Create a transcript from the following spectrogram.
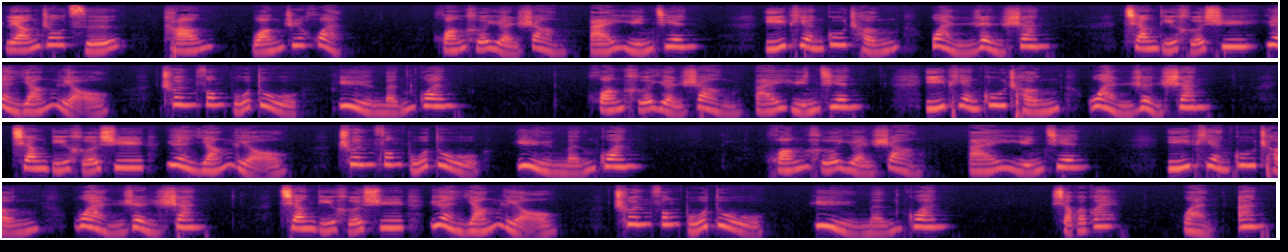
凉州词》唐·王之涣，黄河远上白云间，一片孤城万仞山。羌笛何须怨杨柳，春风不度玉门关。黄河远上白云间，一片孤城万仞山。羌笛何须怨杨柳。春风不度玉门关。黄河远上白云间，一片孤城万仞山。羌笛何须怨杨柳，春风不度玉门关。小乖乖，晚安。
